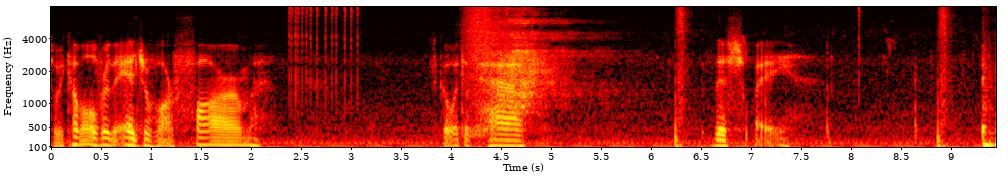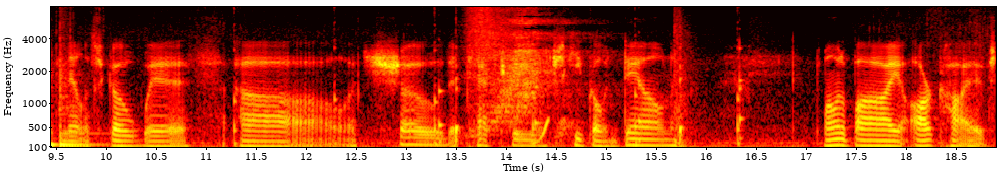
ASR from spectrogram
So we come over the edge of our farm. Let's go with the path this way. And then let's go with... Uh, let's show the tech tree. Just keep going down. I want to buy archives.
